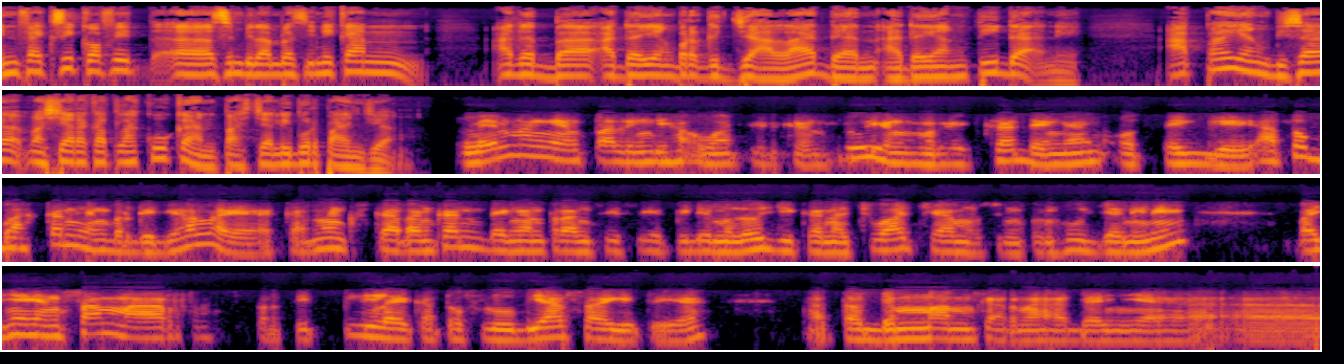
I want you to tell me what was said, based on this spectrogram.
infeksi COVID-19 ini kan ada ada yang bergejala dan ada yang tidak nih. Apa yang bisa masyarakat lakukan pasca libur panjang? memang yang paling dikhawatirkan itu yang mereka dengan OTG atau bahkan yang bergejala ya karena sekarang kan dengan transisi epidemiologi karena cuaca musim penghujan ini banyak yang samar seperti pilek atau flu biasa gitu ya atau demam karena adanya uh,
